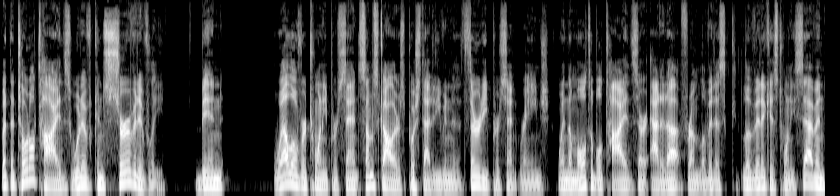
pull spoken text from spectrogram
But the total tithes would have conservatively been well over 20%. Some scholars push that even in the 30% range when the multiple tithes are added up from Leviticus, Leviticus 27,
